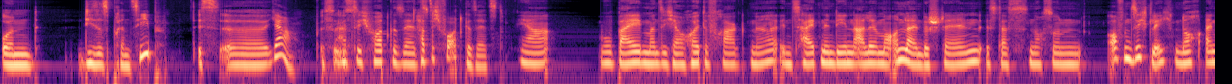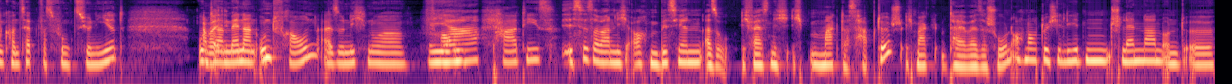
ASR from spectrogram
und dieses Prinzip ist, äh, ja, es Hat ist, sich fortgesetzt. hat sich fortgesetzt. Ja, wobei man sich auch heute fragt, ne, in Zeiten, in denen alle immer online bestellen, ist das noch so ein offensichtlich noch ein Konzept, was funktioniert. Unter Aber- Männern und Frauen, also nicht nur Ja. Frauenpartys. Ist es aber nicht auch ein bisschen, also ich weiß nicht, ich mag das haptisch. Ich mag teilweise schon auch noch durch die Läden schlendern und äh,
